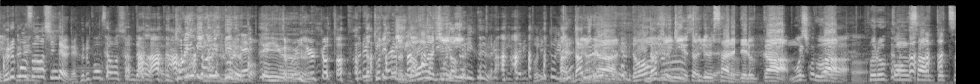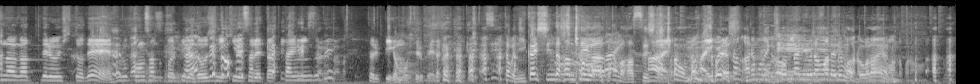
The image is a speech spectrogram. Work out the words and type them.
フルポンさんは死んだよねフルポンさんは死んだよトリッピートリッピーっていどういううこと？トリッピーが同時に二人いたトリトリあダブルいや同時にキルされてるか、もしくはうんフルコンさんとつながってる人で、フルコンさんとトリッピーが同時にキルされたタイミングで、トリッピーがもう一人増えたから。多分2回死んだ判定が多分発生したはい。しかもまあはい。あれもないそんなに恨まれるまとおらんやろあんのかな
